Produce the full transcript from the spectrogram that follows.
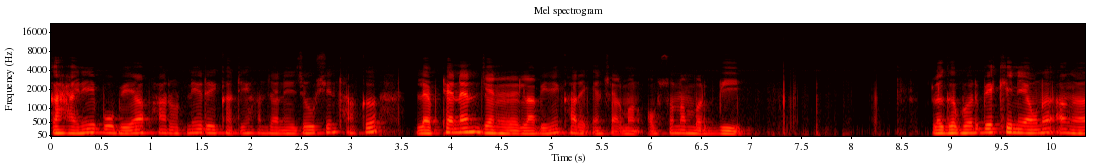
गाहायनि बबेया भारतनि रैखाथि हान्जानि जौसिन थाखो लेफ्टेनेन्ट जेनेरेला बेनि कारेक्ट एन्सारमोन अपसन नाम्बार बि लोगोफोर, बेखिनियावनो आङो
